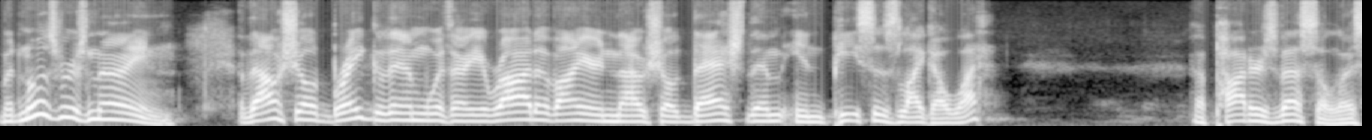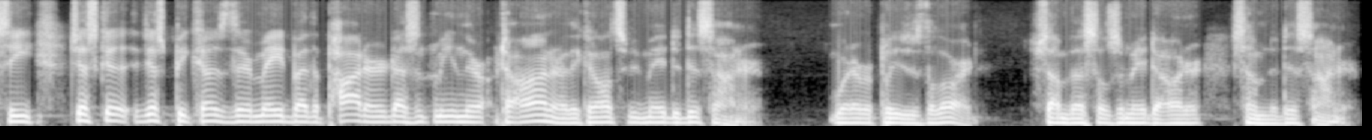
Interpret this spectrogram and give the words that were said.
But notice verse 9 Thou shalt break them with a rod of iron, thou shalt dash them in pieces like a what? A potter's vessel. Now, see, just, just because they're made by the potter doesn't mean they're to honor. They can also be made to dishonor, whatever pleases the Lord. Some vessels are made to honor, some to dishonor.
